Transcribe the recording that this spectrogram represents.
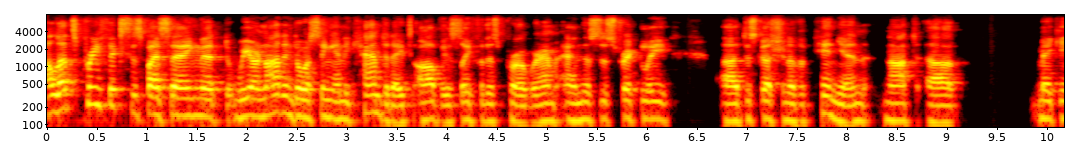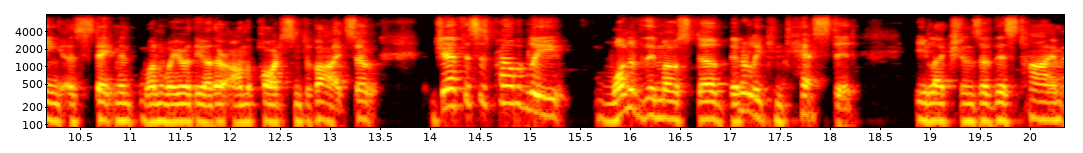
uh, let's prefix this by saying that we are not endorsing any candidates, obviously, for this program, and this is strictly a discussion of opinion, not uh, making a statement one way or the other on the partisan divide. So, Jeff, this is probably one of the most uh, bitterly contested elections of this time,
